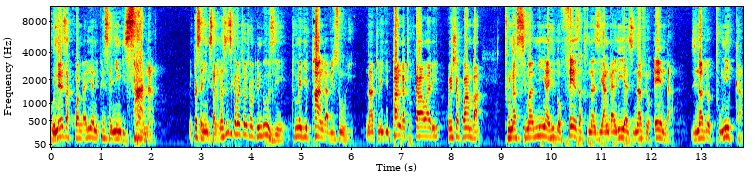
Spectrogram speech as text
unaweza kuangalia ni pesa nyingi sana, ni pesa nyingi sana. Na sisi kama Chama cha Mapinduzi tumejipanga vizuri. Na tulijipanga toka awali kuonyesha kwamba tunasimamia hizo fedha, tunaziangalia zinavyoenda, zinavyotumika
